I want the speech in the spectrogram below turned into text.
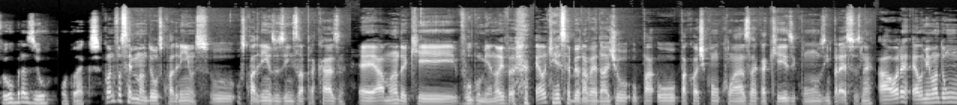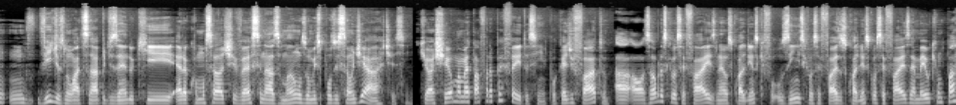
foi o Brasil.exe. Quando você me mandou os quadrinhos, o, os quadrinhos, os índios lá pra casa, é, a Amanda, que vulgo minha noiva, ela que recebeu, na verdade, o, o, o, pacote com, com as HQs e com os impressos, né? A hora, ela me mandou um, um vídeos no WhatsApp dizendo que era como se ela tivesse nas mãos uma exposição de arte, assim. Que eu achei uma metáfora perfeita, assim, porque de fato, a, as obras que você faz, né, os quadrinhos que os índios que você faz, os quadrinhos que você faz é meio que um passeio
